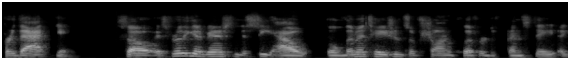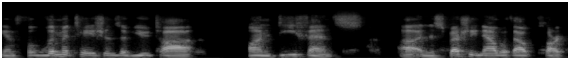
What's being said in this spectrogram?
for that game. So it's really going to be interesting to see how the limitations of Sean Clifford of Penn State against the limitations of Utah on defense uh, and especially now without Clark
